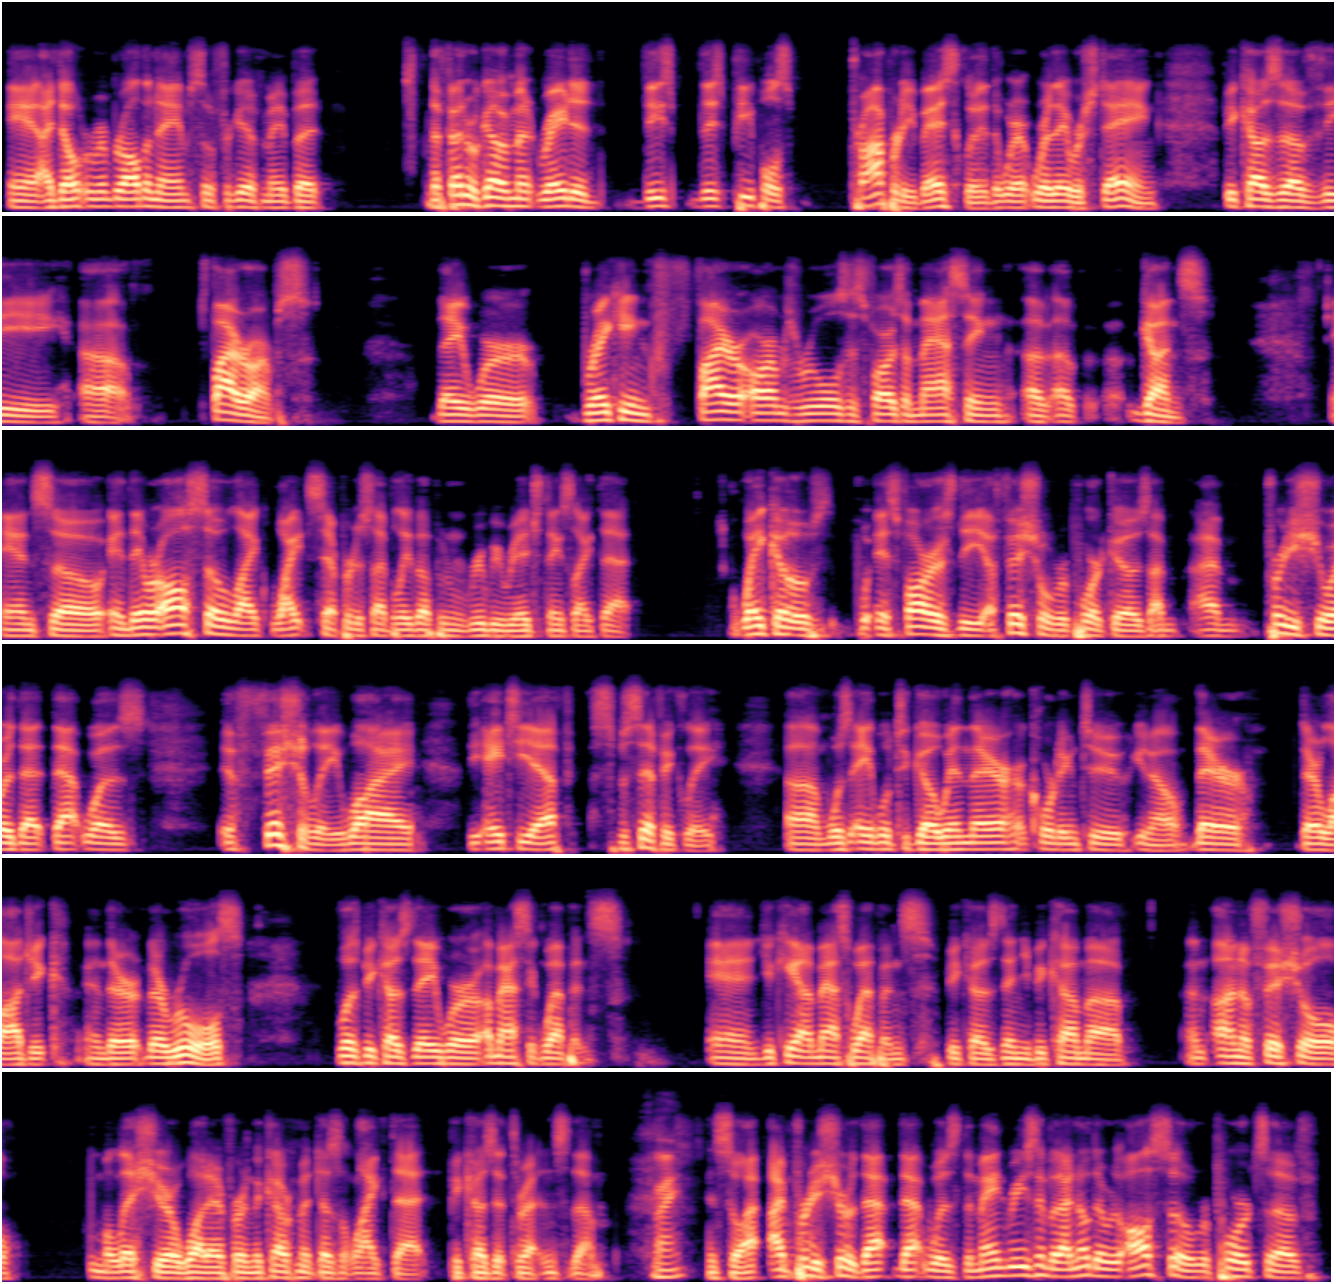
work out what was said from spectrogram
and I don't remember all the names, so forgive me. But the federal government raided these these people's property, basically, the, where where they were staying, because of the uh, firearms. They were breaking firearms rules as far as amassing of, of guns. And so, and they were also like white separatists, I believe, up in Ruby Ridge, things like that. Waco, as far as the official report goes, I'm I'm pretty sure that that was officially why the ATF specifically um, was able to go in there according to you know their their logic and their their rules was because they were amassing weapons, and you can't amass weapons because then you become a an unofficial militia or whatever, and the government doesn't like that because it threatens them. Right. And so I, I'm pretty sure that that was the main reason. But I know there were also reports of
